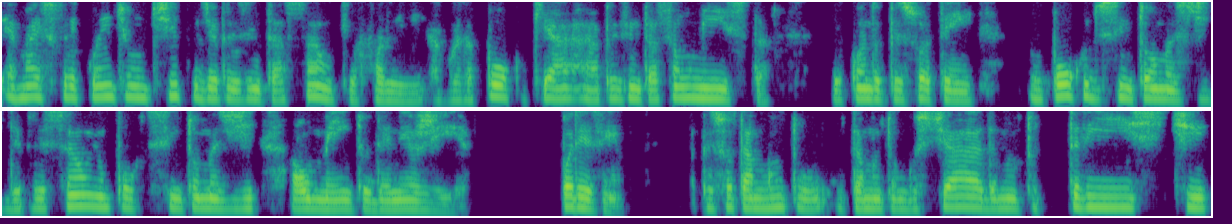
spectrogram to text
é mais frequente um tipo de apresentação, que eu falei agora há pouco, que é a apresentação mista, é quando a pessoa tem um pouco de sintomas de depressão e um pouco de sintomas de aumento da energia. Por exemplo, a pessoa está muito, tá muito angustiada, muito triste,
